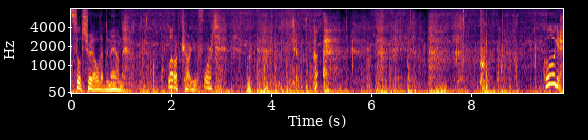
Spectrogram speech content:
still trail that demand a lot of cardio for it. Okay,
